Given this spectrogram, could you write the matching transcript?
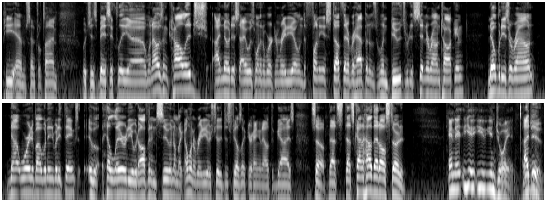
p.m. Central Time, which is basically uh, when I was in college. I noticed I always wanted to work in radio, and the funniest stuff that ever happened was when dudes were just sitting around talking, nobody's around. Not worried about what anybody thinks. It, hilarity would often ensue, and I'm like, I want a radio show that just feels like you're hanging out with the guys. So that's that's kind of how that all started. And it, you you enjoy it. I you? do.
